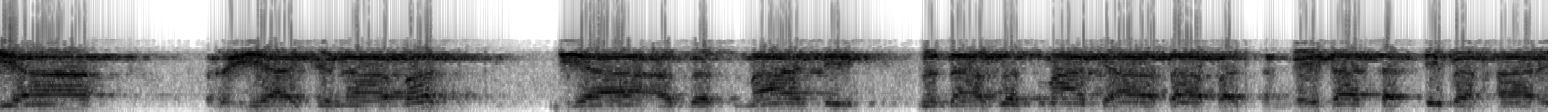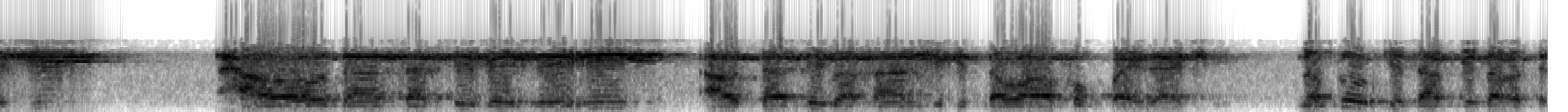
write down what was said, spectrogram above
یا یا جنابت یا اغسماتی نو دا اغسماتی آداب څنګه دا ترتیب خارجی او دا ترتیب ذهنی او ترتیب خارجی کې توافق پیدا شي نو ټول کتاب کې دغه څه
